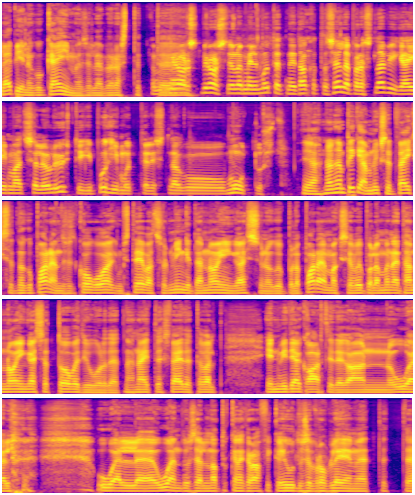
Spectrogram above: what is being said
läbi nagu käima, sellepärast et minu arust, minu arust ei ole meil mõtet neid hakata sellepärast läbi käima, et seal ei ole ühtegi põhimõttelist nagu muutust. jah, no need on pigem niisugused väiksed nagu parandused kogu aeg, mis teevad sul mingeid annoying asju nagu võib-olla paremaks ja võib-olla mõned annoying asjad toovad juurde, et noh, näiteks väidetavalt Nvidia kaartidega on uuel uuel uuendusel natukene graafika jõudluse probleeme, et, et.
